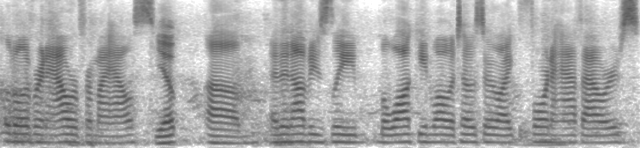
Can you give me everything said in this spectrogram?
a little over an hour from my house. Yep. Um, and then obviously Milwaukee and Wauwatosa are like four and a half hours.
